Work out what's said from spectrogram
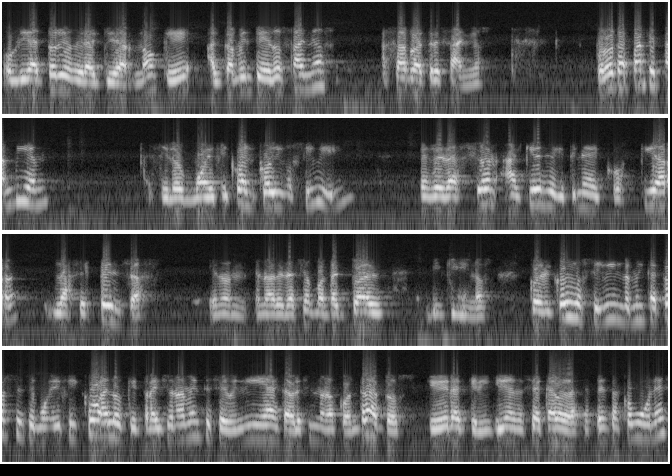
obligatorios del alquiler, ¿no? Que actualmente de dos años pasarlo a tres años. Por otra parte, también se lo modificó el Código Civil en relación a quién es el que tiene que costear las expensas en, en una relación contractual de inquilinos. Con el Código Civil 2014 se modificó algo que tradicionalmente se venía estableciendo en los contratos, que era que el inquilino se hacía cargo de las expensas comunes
